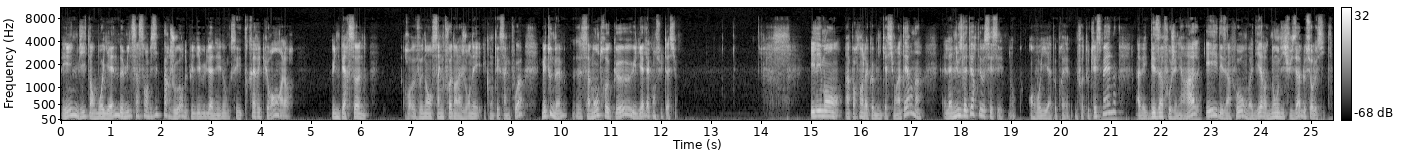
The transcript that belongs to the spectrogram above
et une visite en moyenne de 1500 visites par jour depuis le début de l'année. Donc c'est très récurrent. Alors, une personne revenant 5 fois dans la journée et compter 5 fois, mais tout de même, ça montre qu'il y a de la consultation. Élément important de la communication interne, la newsletter TOCC, donc envoyée à peu près une fois toutes les semaines, avec des infos générales et des infos, on va dire, non diffusables sur le site.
